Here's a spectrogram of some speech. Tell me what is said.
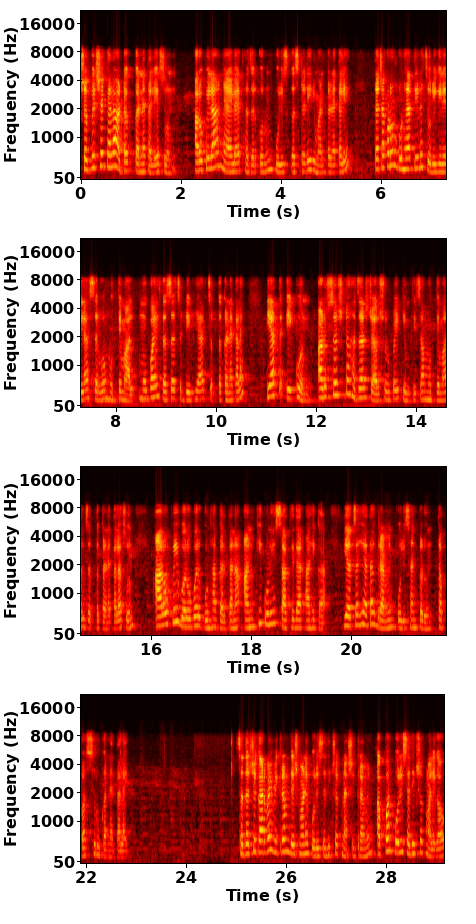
शब्बीर शेख याला अटक करण्यात आली असून आरोपीला न्यायालयात हजर करून पोलीस कस्टडी रिमांड करण्यात आले. त्याच्याकडून गुन्ह्यातील चोरी गेलेला सर्व मुद्देमाल मोबाईल तसंच डीव्हीआर जप्त करण्यात आलाय. यात एकूण अडुसष्ट हजार चारशे रुपये किमतीचा मुद्देमाल जप्त करण्यात आला असून आरोपी बरोबर गुन्हा करताना आणखी कुणी साथीदार आहे का याचाही आता ग्रामीण पोलिसांकडून तपास सुरू करण्यात आलाय. सदरची कारवाई विक्रम देशमाने पोलीस अधीक्षक नाशिक ग्रामीण अप्पर पोलीस अधीक्षक मालेगाव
